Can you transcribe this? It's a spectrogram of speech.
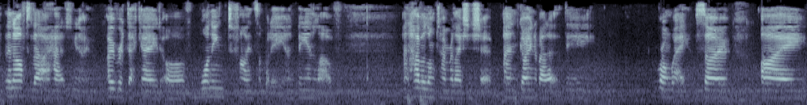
and then after that, I had, you know, over a decade of wanting to find somebody and be in love and have a long term relationship and going about it the wrong way. So I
